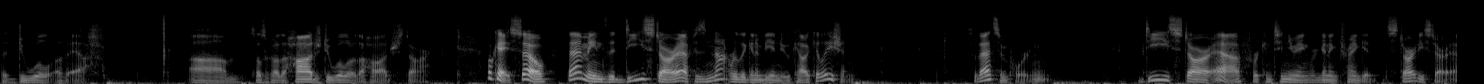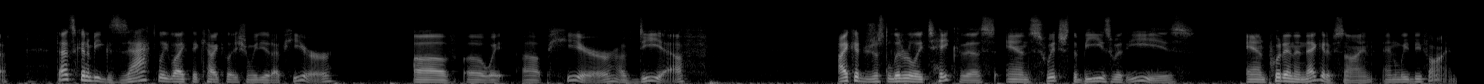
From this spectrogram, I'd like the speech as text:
the dual of F. Um, it's also called the Hodge dual or the Hodge star. Okay, so that means that d star f is not really going to be a new calculation. So that's important. d star f, we're continuing, we're going to try and get star d star f. That's going to be exactly like the calculation we did up here of, oh wait, up here of df. I could just literally take this and switch the b's with e's and put in a negative sign and we'd be fine.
